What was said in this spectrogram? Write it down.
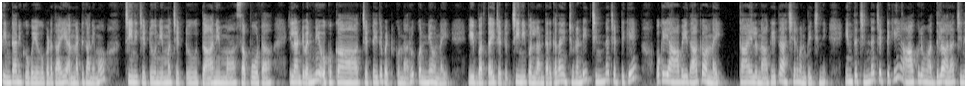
తినడానికి ఉపయోగపడతాయి అన్నట్టుగానేమో చీని చెట్టు నిమ్మ చెట్టు దానిమ్మ సపోటా ఇలాంటివన్నీ ఒక్కొక్క చెట్టు అయితే పెట్టుకున్నారు. కొన్నే ఉన్నాయి. ఈ బత్తాయి చెట్టు చీనీ పళ్ళు అంటారు కదా ఇది చూడండి చిన్న చెట్టుకే ఒక యాభై దాకా ఉన్నాయి. కాయలు నాకైతే ఆశ్చర్యం అనిపించింది. ఇంత చిన్న చెట్టుకి ఆకుల మధ్యలో అలా చిన్న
